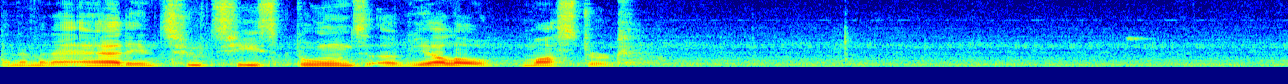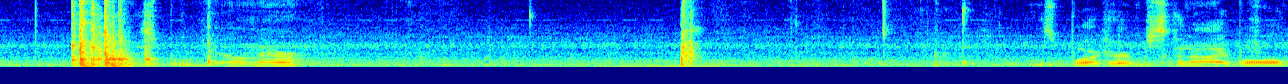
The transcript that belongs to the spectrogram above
And I'm going to add in two teaspoons of yellow mustard. Spoon down there. This part here I'm just going to eyeball.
